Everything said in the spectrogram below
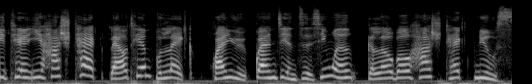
一天一 hashtag 聊天不累，环宇关键字新闻 global hashtag news。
